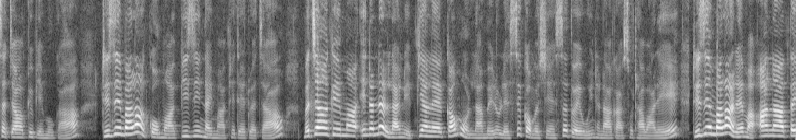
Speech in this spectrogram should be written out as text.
ဆက်ကြောင်းပြုပြင်မှုက ဒီဇင်ဘာလကုန်မှာပြည်စည်းနိုင်မှာဖြစ်တဲ့အတွက်ကြောင့်မကြာခင်မှာအင်တာနက်လိုင်းတွေပြန်လည်ကောင်းမွန်လာမယ်လို့လည်းစစ်ကော်မရှင်ဆက်သွယ်ဝန်ထနာကဆိုထားပါတယ်။ဒီဇင်ဘာလထဲမှာအာနာသိ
